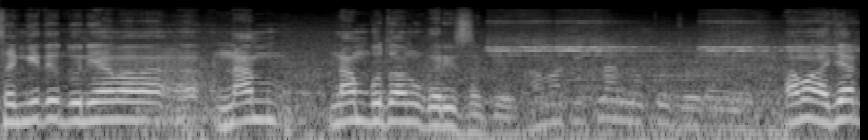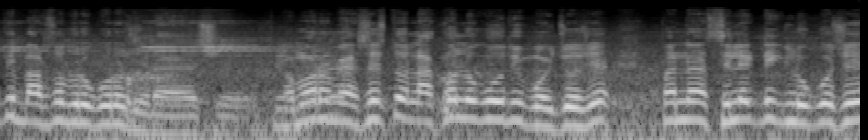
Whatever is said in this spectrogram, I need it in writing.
સંગીતની દુનિયામાં નામ નામ પોતાનું કરી શકે. આમાં કેટલા લોકો જોડાયેલા આમાં હજારથી બારસો બ્રોકરો જોડાયા છે. અમારો મેસેજ તો લાખો લોકો સુધી પહોંચ્યો છે પણ સિલેક્ટિક લોકો છે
